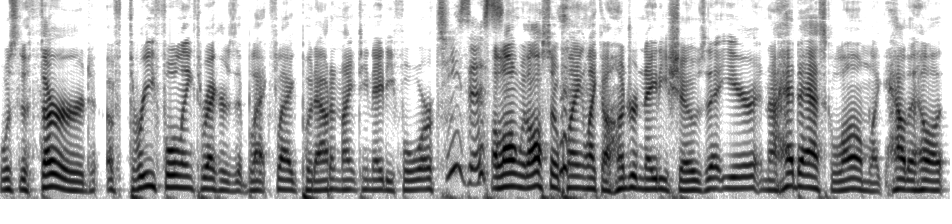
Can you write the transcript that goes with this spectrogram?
was the third of three full length records that Black Flag put out in 1984, Jesus. along with also playing like 180 shows that year. And I had to ask Lum, like, how the hell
